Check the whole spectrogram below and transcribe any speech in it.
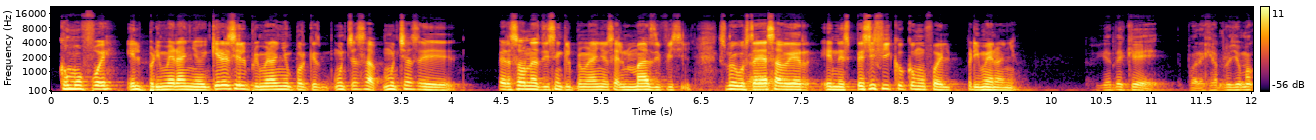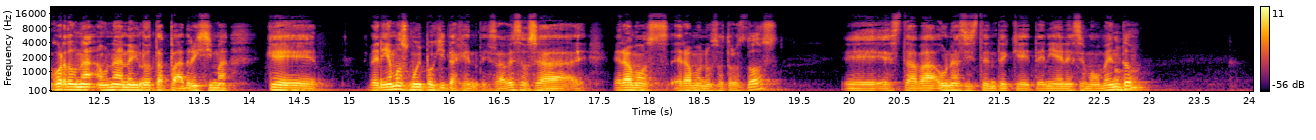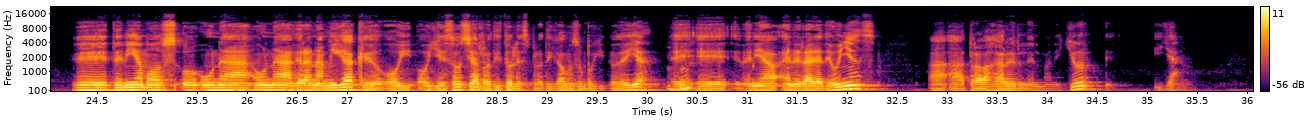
¿Cómo fue el primer año? Y quiero decir el primer año porque muchas, muchas personas dicen que el primer año es el más difícil. Entonces me gustaría saber en específico cómo fue el primer año. Fíjate que, por ejemplo, yo me acuerdo una, una anécdota padrísima que veníamos muy poquita gente, ¿sabes? O sea, éramos, éramos nosotros dos. eh, estaba un asistente que tenía en ese momento. Eh, teníamos una, una gran amiga que hoy, hoy es socia, al ratito les platicamos un poquito de ella. Eh, eh, venía en el área de uñas a, a trabajar el, el manicure y ya.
